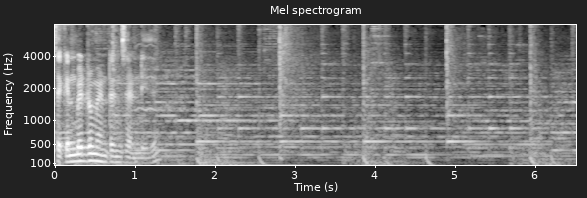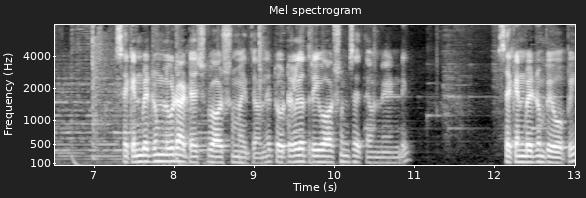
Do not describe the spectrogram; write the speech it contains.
సెకండ్ బెడ్రూమ్ ఎంట్రన్స్ అండి ఇది. సెకండ్ బెడ్రూమ్లో కూడా అటాచ్డ్ వాష్రూమ్ అయితే ఉంది. టోటల్గా త్రీ వాష్రూమ్స్ అయితే ఉన్నాయండి. Second bedroom POP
